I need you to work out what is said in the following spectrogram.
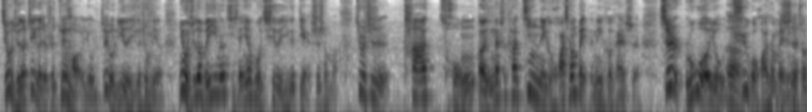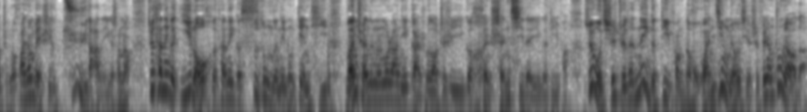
其实我觉得这个就是最好有最有力的一个证明，因为我觉得唯一能体现烟火气的一个点是什么，就是他从呃，应该是他进那个华强北的那一刻开始。其实如果有去过华强北的，应该知道整个华强北是一个巨大的一个商场，就是它那个一楼和它那个四栋的那种电梯，完全都能够让你感受到这是一个很神奇的一个地方。所以我其实。觉得那个地方的环境描写是非常重要的，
